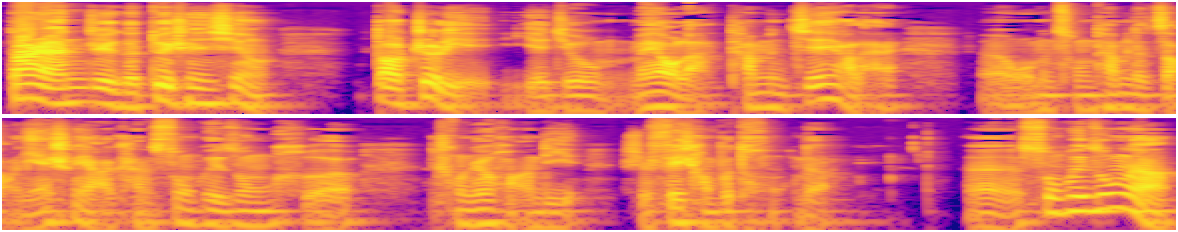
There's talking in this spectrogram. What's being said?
当然，这个对称性到这里也就没有了。他们接下来，呃，我们从他们的早年生涯看，宋徽宗和崇祯皇帝是非常不同的。呃，宋徽宗呢，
